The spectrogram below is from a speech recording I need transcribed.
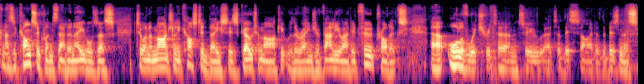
And as a consequence, that enables us to, on a marginally costed basis, go to market with a range of value-added food products, uh, all of which return to uh, to this side of the business,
